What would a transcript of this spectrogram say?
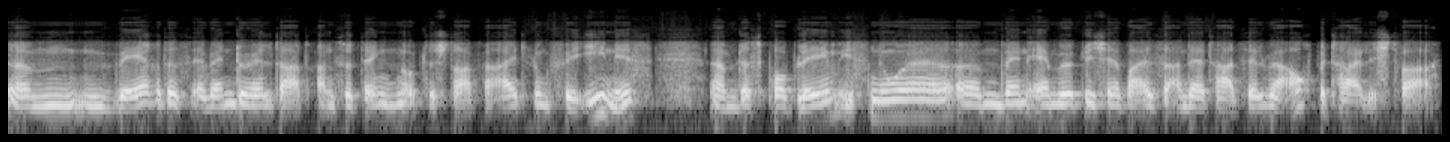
ähm, wäre das eventuell daran zu denken, ob das Strafvereitelung für ihn ist. Ähm, das Problem ist nur, ähm, wenn er möglicherweise an der Tat selber auch beteiligt war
